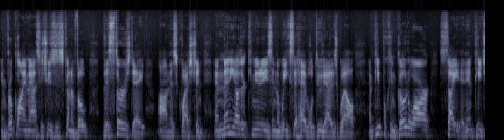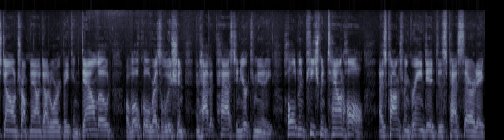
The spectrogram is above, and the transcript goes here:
in Brookline, Massachusetts is going to vote this Thursday on this question, and many other communities in the weeks ahead will do that as well. And people can go to our site at impeachdonaldtrumpnow.org. They can download a local resolution and have it passed in your community. Hold an impeachment town hall as Congressman Green did this past Saturday,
